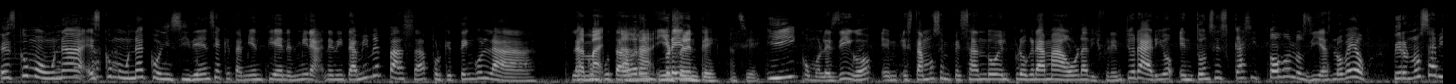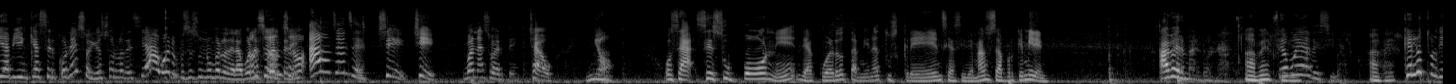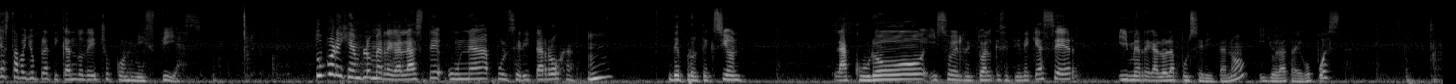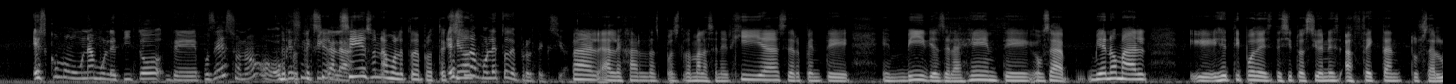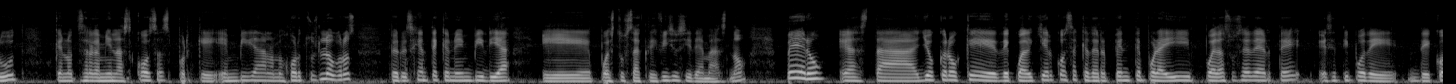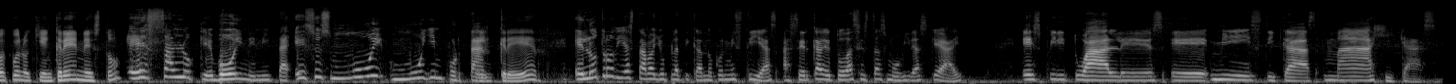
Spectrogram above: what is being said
Es como una, es como una coincidencia que también tienes. Mira, nenita, a mí me pasa porque tengo la, la, computadora ajá, y enfrente. enfrente. Así es. Y como les digo, em, estamos empezando el programa ahora a diferente horario, entonces casi todos los días lo veo. Pero no sabía bien qué hacer con eso. Yo solo decía, ah, bueno, pues es un número de la buena 11, suerte, 11. ¿no? Ah, 11, 11. Sí, sí, buena suerte. Chao. No. O sea, se supone, de acuerdo también a tus creencias y demás. O sea, porque miren, a ver, Maldonado, A ver, te voy a decir algo. a ver. Que el otro día estaba yo platicando, de hecho, con mis tías. Tú, por ejemplo, me regalaste una pulserita roja Mm, de protección. La curó, hizo el ritual que se tiene que hacer y me regaló la pulserita, ¿no? Y yo la traigo puesta. Es como un amuletito de, pues de eso, ¿no? ¿O de qué significa protección. la...? Sí, es un amuleto de es protección. un amuleto de protección. para alejar las, pues, las malas energías, de repente envidias de la gente, o sea, bien o mal, eh, ese tipo de, de situaciones afectan tu salud, que no te salgan bien las cosas porque envidian a lo mejor tus logros, pero es gente que no envidia eh, pues tus sacrificios y demás, ¿no? Pero eh, hasta yo creo que de cualquier cosa que de repente por ahí pueda sucederte, ese tipo de, de cosas, bueno, quien cree en esto, Es a lo que voy, nenita. Eso es muy, muy importante. el creer. El otro día estaba yo platicando con mis tías acerca de todas estas movidas que hay, espirituales, eh, místicas, mágicas.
